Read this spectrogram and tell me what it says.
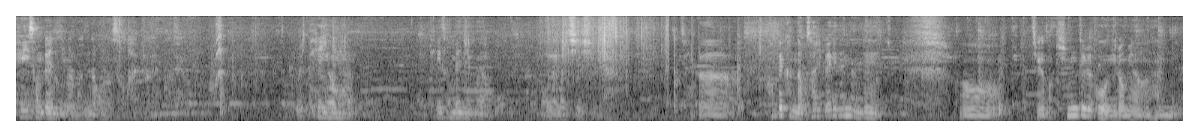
태희 선배님을 만나고 나서 발표할 것 같아요. 우리 태희 형은 태희 선배님은 먹는 건 진심이야. 제가 컴백한다고 살이 빼긴 했는데 어 제가 막 힘들고 이러면 한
